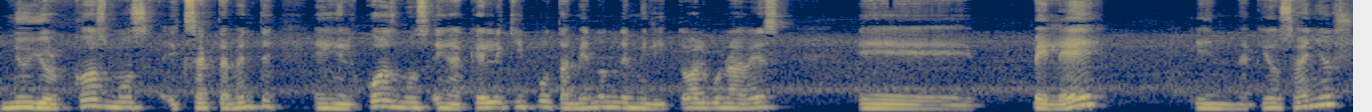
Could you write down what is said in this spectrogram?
New York Cosmos, exactamente, en el Cosmos, en aquel equipo también donde militó alguna vez eh, Pelé en aquellos años.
